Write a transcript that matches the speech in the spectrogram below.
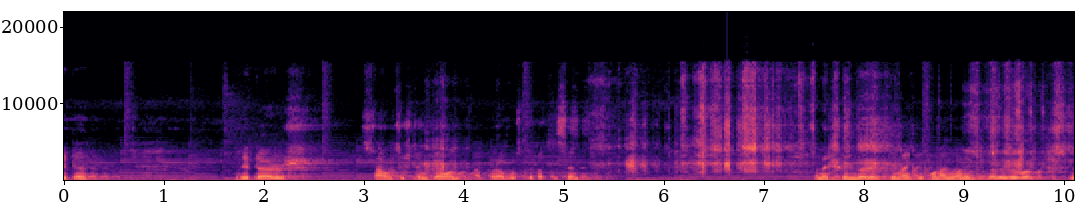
এটা। এটার সাউন্ড সিস্টেম কেমন, আপনারা বুঝতে পারতেছেন? অনেক সুন্দর একটি মাইক্রোফোন আমি অনেক ভাবে ব্যবহার করতেছি।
